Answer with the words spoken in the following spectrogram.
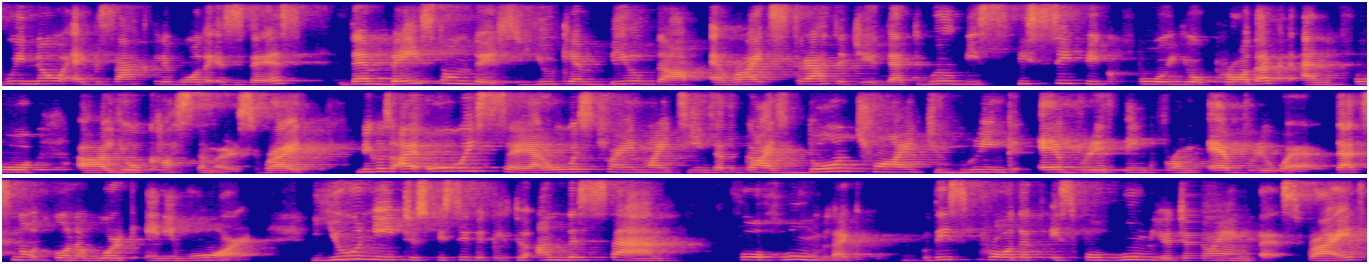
we know exactly what is this, then based on this, you can build up a right strategy that will be specific for your product and for uh, your customers, right? Because I always say, I always train my teams that guys, don't try to bring everything from everywhere. That's not gonna work anymore. You need to specifically to understand for whom, like this product is for whom you're doing this, right?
